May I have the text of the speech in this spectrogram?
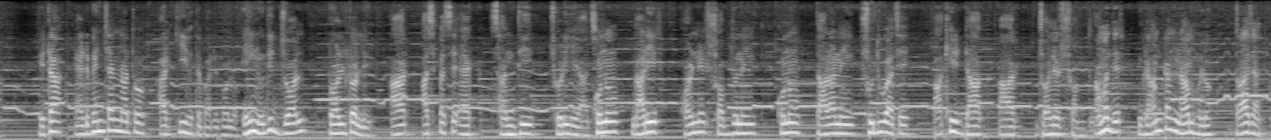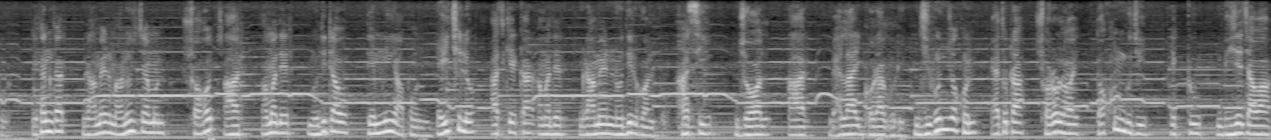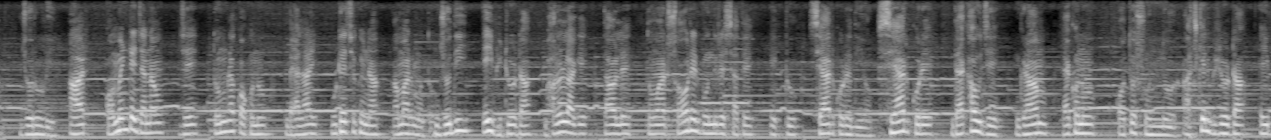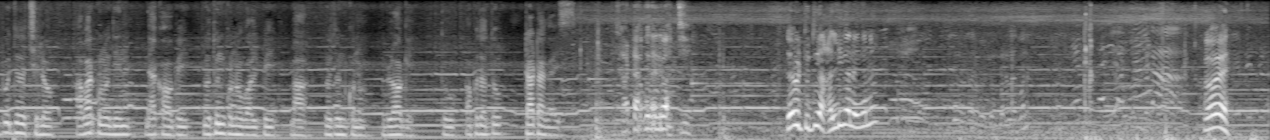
এটা অ্যাডভেঞ্চার না তো? আর কি হতে পারে বলো? এই নদীর জল টলটলে আর আশেপাশে এক শান্তি ছড়িয়ে আছে। কোনো গাড়ির হর্নের শব্দ নেই, কোনো তারা নেই, শুধু আছে পাখির ডাক আর জলের শব্দ। আমাদের গ্রামটার নাম হলো তারাজাতপুর। এখানকার গ্রামের মানুষ যেমন সহজ আর আমাদের নদীটাও তেমনি আপন। এই ছিল আজকেরকার আমাদের গ্রামের নদীর গল্প। হাসি, জল আর ভেলায় ঘোরাঘুরি। জীবন যখন এতটা সরল হয়, তখন বুঝি একটু ভিজে যাওয়া জরুরি। আর কমেন্টে জানাও যে তোমরা কখনো ভেলায় উঠেছো কি না আমার মতো। যদি এই ভিডিওটা ভালো লাগে, তাহলে তোমার শহরের বন্ধুদের সাথে একটু শেয়ার করে দিও। শেয়ার করে দেখাও যে গ্রাম এখনও কত সুন্দর। আজকের ভিডিওটা এই পর্যন্ত ছিল। আবার কোনো দিন দেখা হবে নতুন কোনো গল্পে বা নতুন কোনো ব্লগে। তো আপাতত টাটা গাইস ছাড়টা কোথায় পাচ্ছি? তুই আনলি কেন এখানে? 各位。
